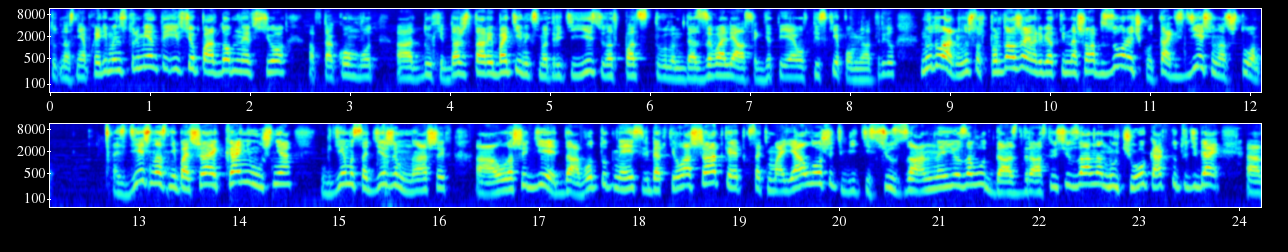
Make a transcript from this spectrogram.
тут у нас необходимые инструменты и все подобное, все в таком вот а, духе. Даже старый ботинок, смотрите, есть у нас под стулом, да, завалялся. Где-то я его в песке, помню, отрыл. Ну да ладно, ну что ж, продолжаем, ребятки, нашу обзорочку. Так, здесь у нас что? Здесь у нас небольшая конюшня, где мы содержим наших а, лошадей. Да, вот тут у меня есть, ребятки, лошадка. Это, кстати, моя лошадь. Видите, Сюзанна ее зовут. Да, здравствуй, Сюзанна. Ну чё, как тут у тебя а,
